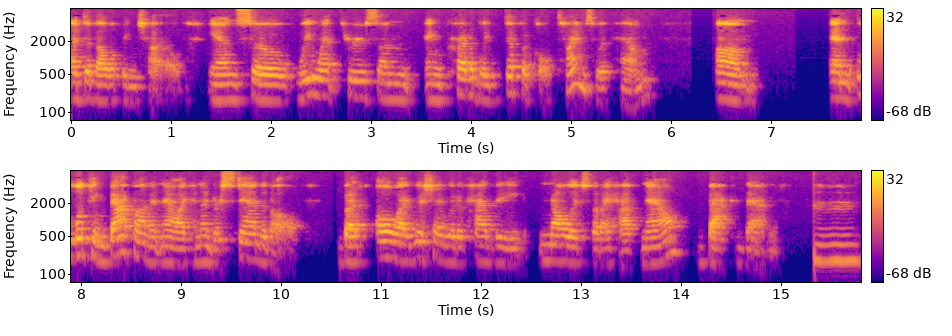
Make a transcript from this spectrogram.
a developing child. And so we went through some incredibly difficult times with him. Um, and looking back on it now, I can understand it all. But oh, I wish I would have had the knowledge that I have now back then. Mm.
